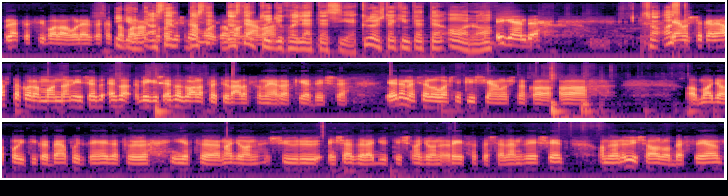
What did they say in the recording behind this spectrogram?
leteszi valahol ezeket Igen, a balancokat, de azt nem, és nem, de azt, de azt nem tudjuk, hogy leteszi-e. Különös tekintettel arra... Igen, de Szóval azt... János, csak erre azt akarom mondani, és ez, ez a, végülis ez az alapvető válaszom erre a kérdésre. Érdemes elolvasni Kis Jánosnak a, a, a magyar politikai, belpolitikai helyzetről írt nagyon sűrű, és ezzel együtt is nagyon részletes elemzését, amiben ő is arról beszél,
